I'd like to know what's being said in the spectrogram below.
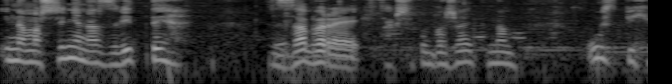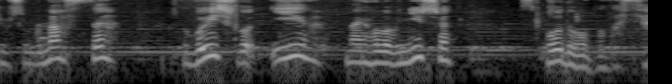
і на машині нас звідти забере. Так що побажайте нам успіхів, щоб у нас все вийшло і найголовніше сподобалося.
